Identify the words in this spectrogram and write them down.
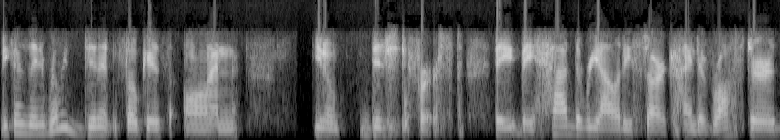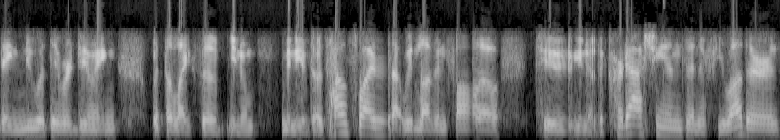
because they really didn't focus on, you know, digital first. They they had the reality star kind of roster. They knew what they were doing with the likes of, you know, many of those housewives that we love and follow to, you know, the Kardashians and a few others.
